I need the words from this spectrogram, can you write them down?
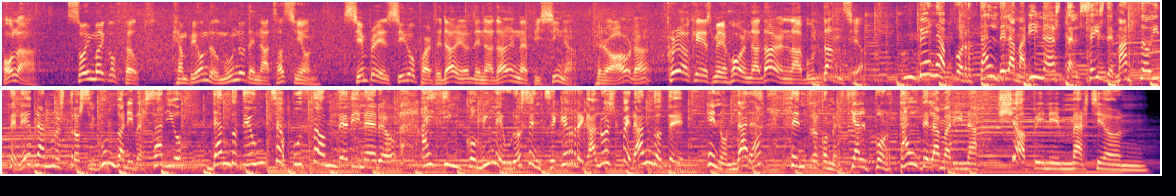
Hola, soy Michael Phelps, campeón del mundo de natación. Siempre he sido partidario de nadar en la piscina, pero ahora creo que es mejor nadar en la abundancia. Ven a Portal de la Marina hasta el 6 de marzo y celebra nuestro segundo aniversario dándote un chapuzón de dinero. Hay 5.000 euros en cheque regalo esperándote. En Ondara, Centro Comercial Portal de la Marina. Shopping Immersion.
